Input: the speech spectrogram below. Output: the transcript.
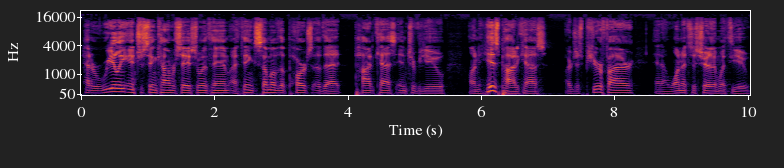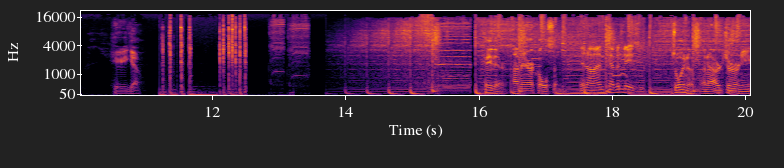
Had a really interesting conversation with him. I think some of the parts of that podcast interview on his podcast are just pure fire, and I wanted to share them with you. Here you go. Hey there, I'm Eric Olson. And I'm Kevin Daisey. Join us on our journey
